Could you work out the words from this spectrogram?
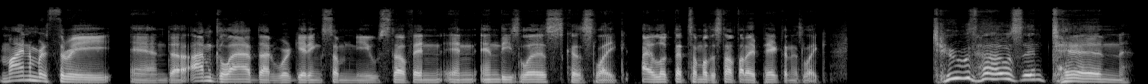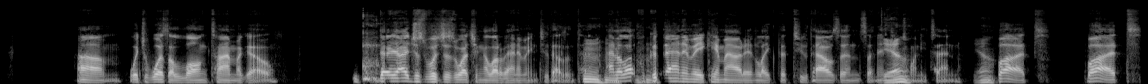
My number three and uh, i'm glad that we're getting some new stuff in in in these lists because like i looked at some of the stuff that i picked and it's like 2010, um, which was a long time ago. I just was just watching a lot of anime in 2010, mm-hmm, and a lot mm-hmm. of good anime came out in like the 2000s and yeah. 2010. Yeah, but but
